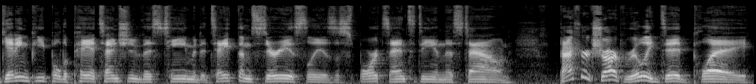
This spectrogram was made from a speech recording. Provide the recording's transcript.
getting people to pay attention to this team and to take them seriously as a sports entity in this town, Patrick Sharp really did play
